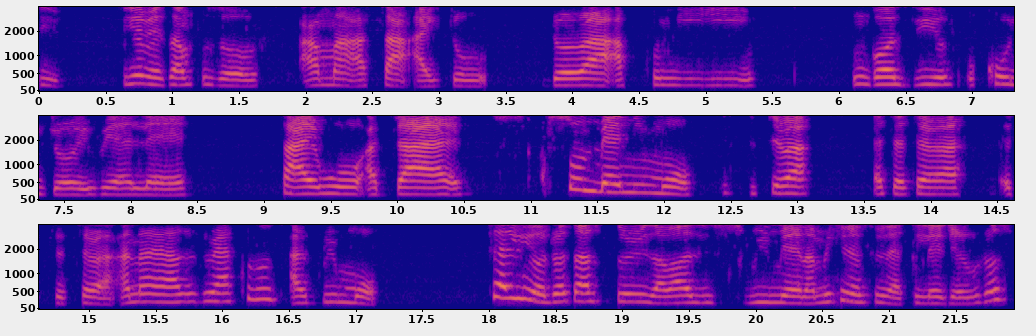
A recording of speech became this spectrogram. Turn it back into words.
to give examples of ama ata aido dora akuni ngozi okonjo iweele taiwo ajay so many more etc etc etc. And I, agree, I couldn't agree more. telling your daughter stories about these women and making them seem like legends will just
